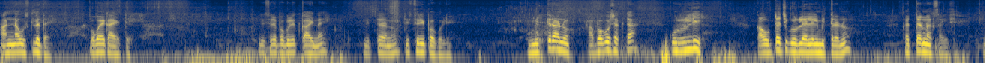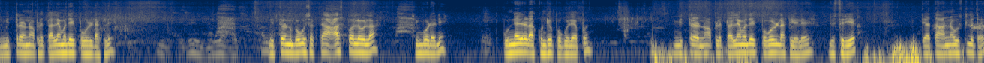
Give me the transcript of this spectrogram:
अण्णा उचलत आहे. बघूया काय येते दुसऱ्या पगोलीत काय नाही. मित्रांनो तिसरी पगोली. मित्रांनो हा बघू शकता कुर्ली. कावटाची कुर्ली आलेली मित्रांनो. खतरनाक साईज मित्रांनो आपल्या ताल्यामध्ये एक पगोल टाकले. मित्रांनो बघू शकता आज पलवला चिंबोड्याने. पुन्हा एकदा टाकून ठेव पगोली आपण. मित्रांनो आपल्या ताल्यामध्ये एक पगोल टाकलेलं आहे दुसरी एक. ते आता अन्न उचलत आहे.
